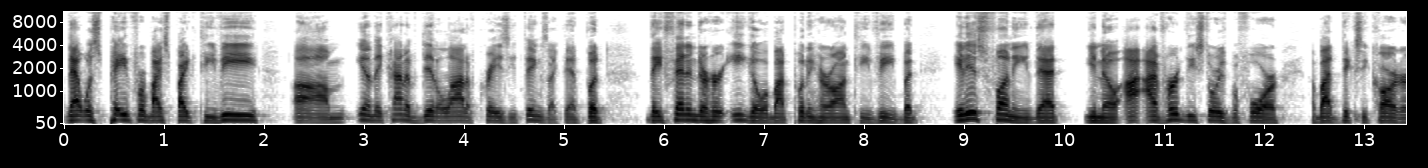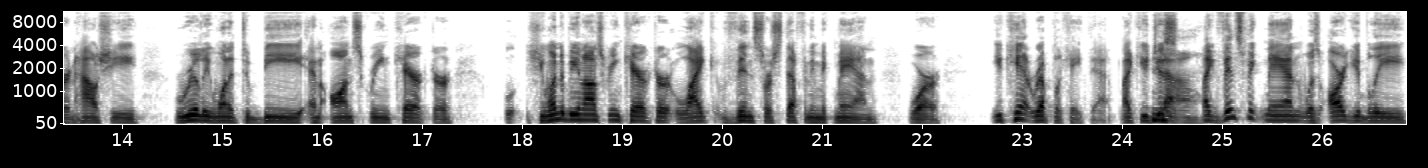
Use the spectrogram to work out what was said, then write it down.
that was paid for by Spike TV. Um, you know, they kind of did a lot of crazy things like that, but they fed into her ego about putting her on TV. But it is funny that, you know, I, I've heard these stories before about Dixie Carter and how she really wanted to be an on screen character. She wanted to be an on screen character like Vince or Stephanie McMahon were. You can't replicate that. Like you just No. like Vince McMahon was arguably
